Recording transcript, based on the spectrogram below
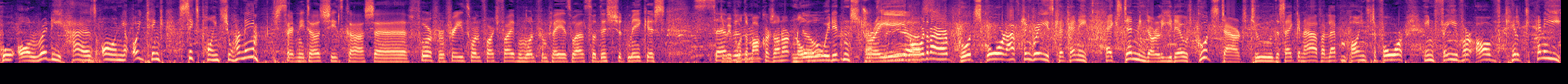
who already has on, I think, six points to her name. She certainly does. She's got uh, four from frees, one 145 and one from play as well. So this should make it seven. Did we put the mockers on her? No, No, we didn't. Straight over the bar. Good score, Afton Grace. Kilkenny extending their lead out. Good start to the second half. 11 points to 4 in favour of Kilkenny.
